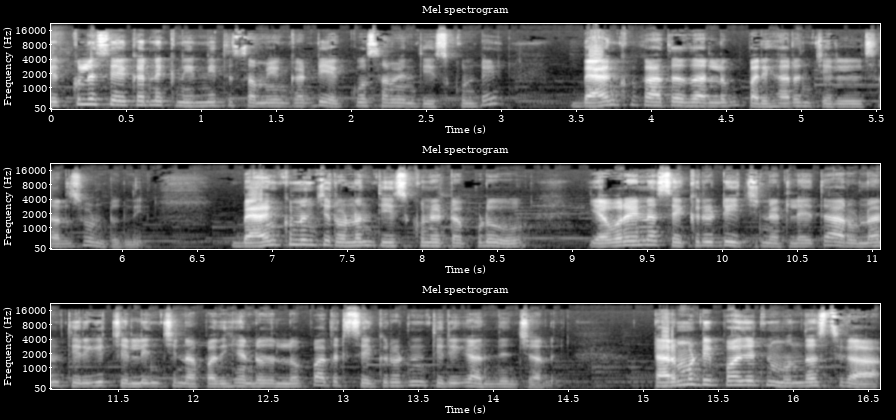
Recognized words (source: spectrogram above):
చెక్కుల సేకరణకు నిర్ణీత సమయం కంటే ఎక్కువ సమయం తీసుకుంటే బ్యాంకు ఖాతాదారులకు పరిహారం చెల్లించాల్సి ఉంటుంది. బ్యాంకు నుంచి రుణం తీసుకునేటప్పుడు ఎవరైనా సెక్యూరిటీ ఇచ్చినట్లయితే ఆ రుణాన్ని తిరిగి చెల్లించిన పదిహేను రోజుల్లోపు అతడి సెక్యూరిటీని తిరిగి అందించాలి. టర్మ్ డిపాజిట్ను ముందస్తుగా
